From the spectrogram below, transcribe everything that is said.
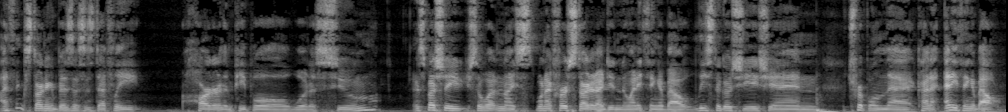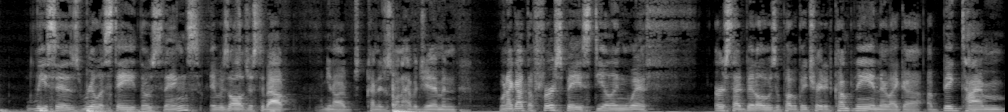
I think starting a business is definitely harder than people would assume. Especially so when I when I first started, I didn't know anything about lease negotiation, triple net, kind of anything about leases, real estate, those things. It was all just about you know I kind of just want to have a gym. And when I got the first space dealing with Urstadt Biddle, who's a publicly traded company, and they're like a, a big time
